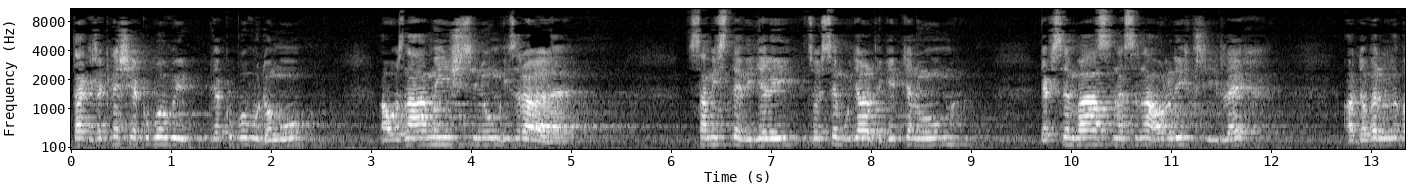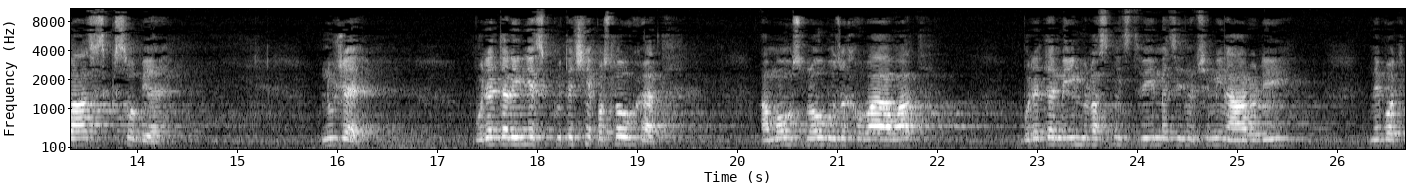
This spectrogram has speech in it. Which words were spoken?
Tak řekneš Jakubovu, Jakubovu domu a oznámíš synům Izraele. Sami jste viděli, co jsem udělal egyptianům, jak jsem vás nesl na orlých křídlech a dovedl vás k sobě. Nuže, budete-li mě skutečně poslouchat a mou smlouvu zachovávat, budete mým vlastnictvím mezi všemi národy, neboť,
